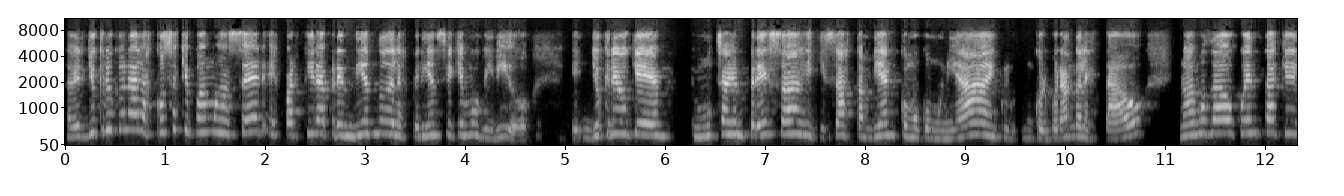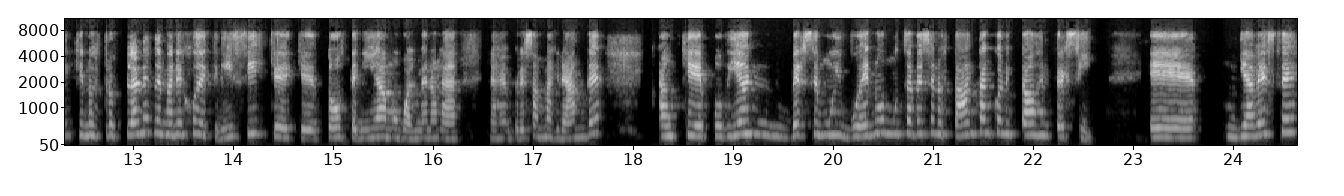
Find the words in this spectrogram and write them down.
A ver, yo creo que una de las cosas que podemos hacer es partir aprendiendo de la experiencia que hemos vivido. Eh, yo creo que muchas empresas y quizás también como comunidad, incorporando al Estado, nos hemos dado cuenta que, nuestros planes de manejo de crisis que, todos teníamos, o al menos las empresas más grandes, aunque podían verse muy buenos, muchas veces no estaban tan conectados entre sí. Eh, y a veces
